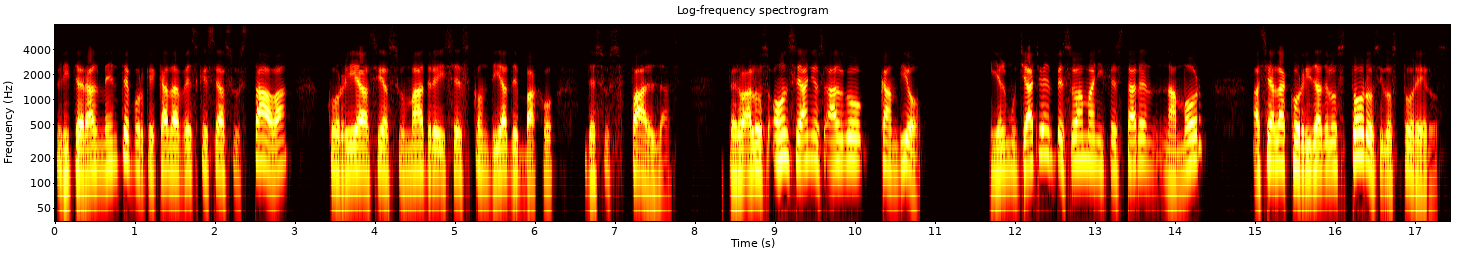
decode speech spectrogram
literalmente porque cada vez que se asustaba, corría hacia su madre y se escondía debajo de sus faldas. Pero a los once años algo cambió. Y el muchacho empezó a manifestar el amor hacia la corrida de los toros y los toreros.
